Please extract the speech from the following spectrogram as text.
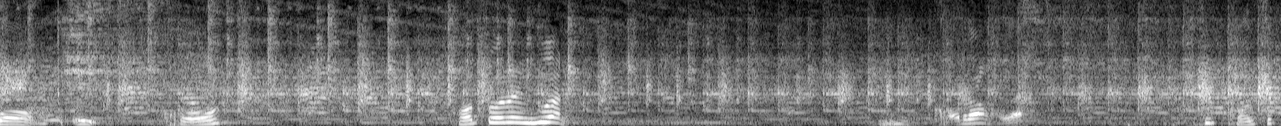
บอเอ้ย ขอ ขอตัวหนึ่งเพื่อน ขอร้องแหละขอสัก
